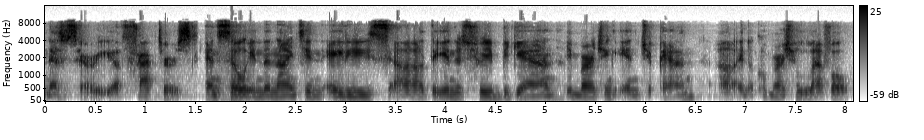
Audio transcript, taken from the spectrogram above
necessary uh, factors. And so in the 1980s, uh, the industry began emerging in Japan uh, in a commercial level.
